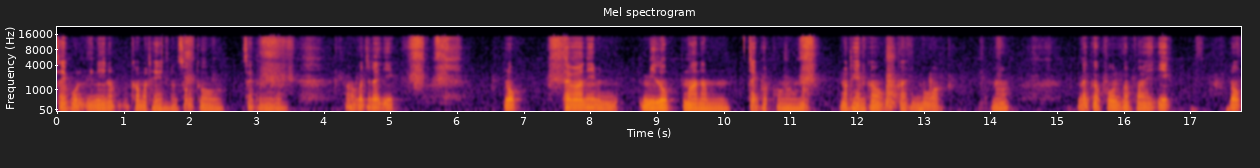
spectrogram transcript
ใส่ผลอยู่นี่เนาะเข้ามาแทนทั้งสองตัวใส่ตัวนี้เลย เราก็จะได้อีกลบ แต่ว่านี่มันมีลบมานำใจผลของเราเนาะ มาแทนเข้ากลายเป็นบวกเนาะ แล้วก็คูณเข้าไปอีกลบ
